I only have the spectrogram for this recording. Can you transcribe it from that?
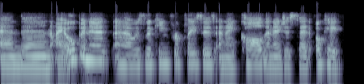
And then I open it and I was looking for places and I called and I just said, okay,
